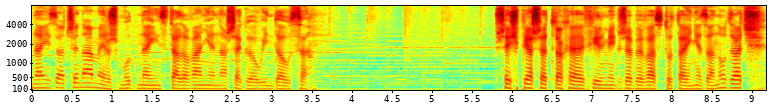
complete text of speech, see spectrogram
No i zaczynamy żmudne instalowanie naszego Windowsa. Przyspieszę trochę filmik, żeby Was tutaj nie zanudzać.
